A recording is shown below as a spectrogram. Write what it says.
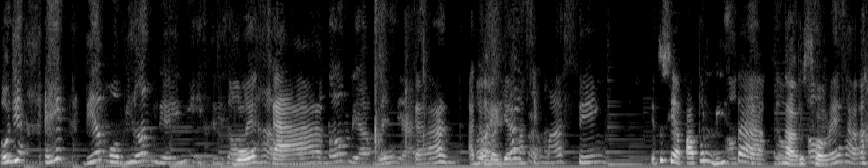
Oh dia eh dia mau bilang dia ini istri soleha. Bukan. Tolong diupdate ya. Bukan, ada Oh, bagian iya. Itu siapa pun bisa, Oke, oke, nggak oke. harus Oh. soleha.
